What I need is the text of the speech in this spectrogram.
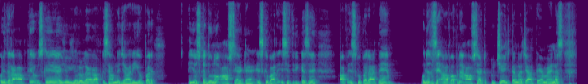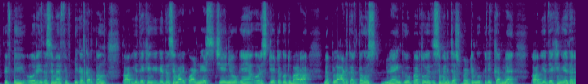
और इधर आपके उसके जो येलो लाइन आपके सामने जा रही है ऊपर, ये उसके दोनों ऑफ़ सेट हैं। इसके बाद इसी तरीके से आप इसके ऊपर आते हैं। और इधर से आप अपना ऑफसेट चेंज करना चाहते हैं माइनस फिफ्टी और इधर से मैं फिफ्टी का करता हूँ। तो आप ये देखेंगे कि इधर से हमारे कोऑर्डिनेट्स चेंज हो गए हैं और इस डेटे को दोबारा मैं प्लाट करता हूँ इस रैंक के ऊपर। तो इधर से मैंने जस्ट बटन को क्लिक करना है। तो आप ये देखेंगे इधर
